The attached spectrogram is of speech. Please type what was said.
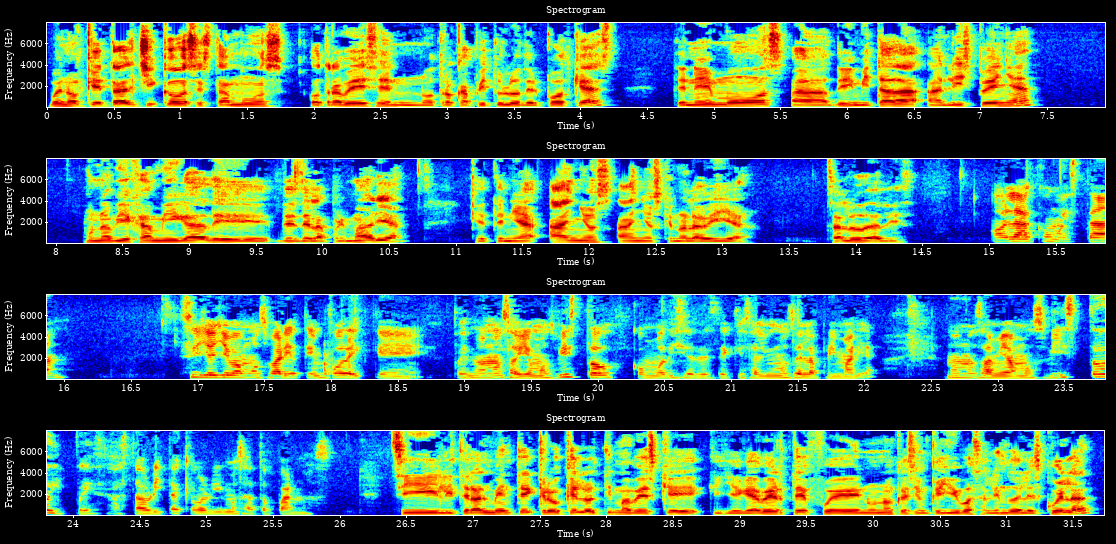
Bueno, ¿qué tal chicos? Estamos otra vez en otro capítulo del podcast. Tenemos de invitada a Liz Peña, una vieja amiga de desde la primaria que tenía años, años que no la veía. Saluda, Liz. Hola, ¿cómo están? Sí, ya llevamos varios tiempo de que pues no nos habíamos visto, como dice, desde que salimos de la primaria, no nos habíamos visto y pues hasta ahorita que volvimos a toparnos. Sí, literalmente creo que la última vez que, que llegué a verte fue en una ocasión que yo iba saliendo de la escuela,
